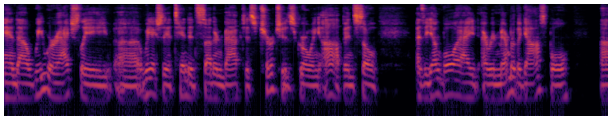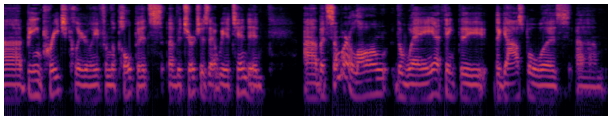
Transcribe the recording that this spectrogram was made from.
And uh, we were actually uh, we actually attended Southern Baptist churches growing up, and so as a young boy, I, I remember the gospel uh, being preached clearly from the pulpits of the churches that we attended. Uh, but somewhere along the way, I think the the gospel was um,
